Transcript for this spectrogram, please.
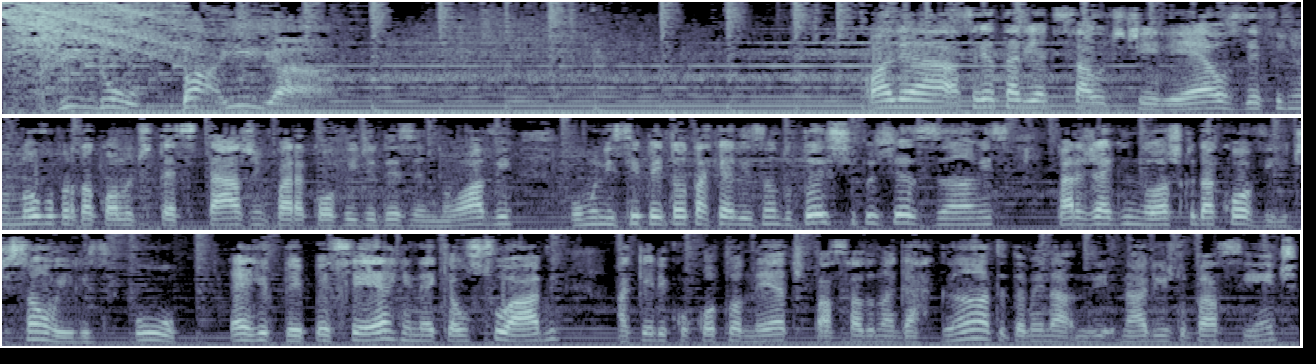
Giro Bahia. Olha, a Secretaria de Saúde de Ilhéus definiu um novo protocolo de testagem para a Covid-19. O município então está realizando dois tipos de exames para diagnóstico da Covid. São eles o RT-PCR, né, que é o suave, aquele com cotonete passado na garganta e também na nariz do paciente,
